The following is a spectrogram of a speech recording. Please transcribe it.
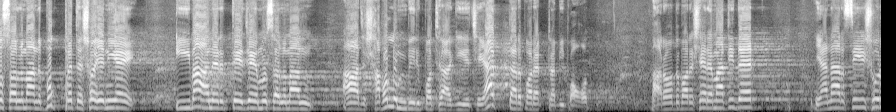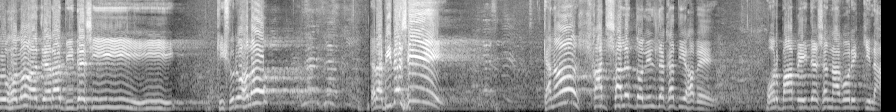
মুসলমান বুক পেতে সহে নিয়ে ইমানের তেজে মুসলমান আজ স্বাবলম্বীর পথে আগিয়েছে, একটার পর একটা বিপদ। ভারতবর্ষের মাটিতে এনআরসি শুরু হলো যারা বিদেশি। কি শুরু হলো? এরা বিদেশি। কেন? ষাট সালের দলিল দেখাতে হবে। ওর বাপ এই দেশের নাগরিক কিনা?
